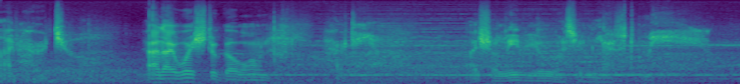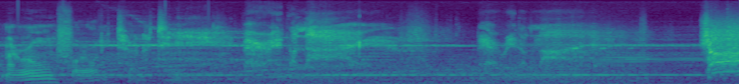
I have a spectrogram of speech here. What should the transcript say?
I've hurt you. And I wish to go on hurting you. I shall leave you as you left me, marooned for all eternity, buried alive, buried alive. Khan!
